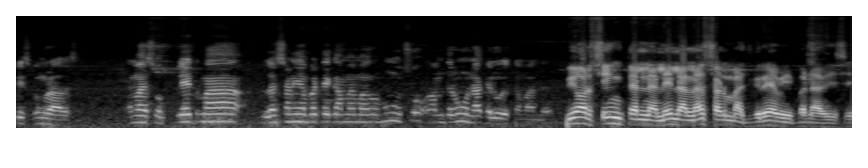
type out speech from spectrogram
પીસ ભૂંગળા આવે છે. એમાં શું પ્લેટમાં લસણીયા બટેકામાં એમાં હું શું અંદર હું નાખેલું હોય તમારે પ્યોર સિંગ તેલ ને લીલા લસણમાં જ ગ્રેવી બનાવી છે.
